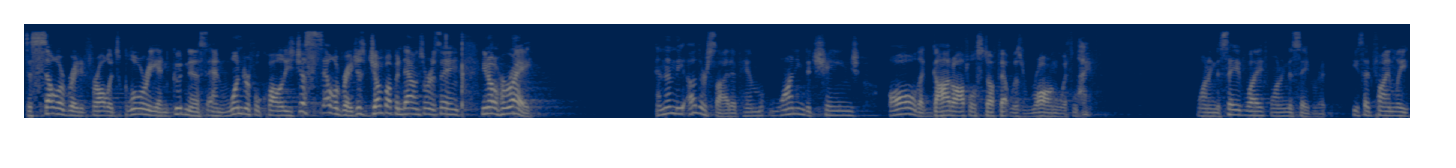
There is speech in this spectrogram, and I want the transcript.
to celebrate it for all its glory and goodness and wonderful qualities. Just celebrate, just jump up and down, sort of saying, you know, hooray. And then the other side of him wanting to change all the god awful stuff that was wrong with life. Wanting to save life, wanting to savor it. He said finally,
